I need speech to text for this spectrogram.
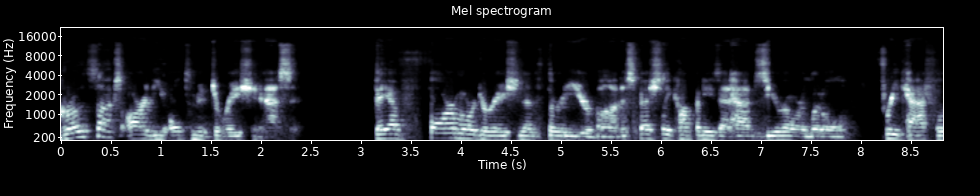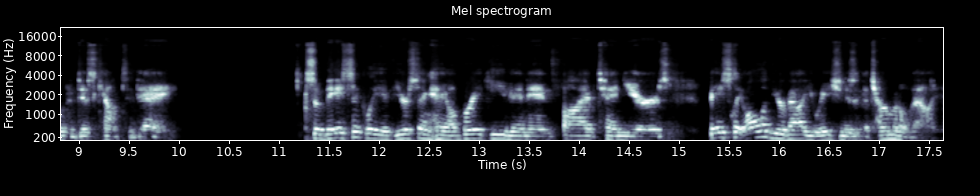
growth stocks are the ultimate duration asset. They have far more duration than a 30 year bond, especially companies that have zero or little free cash flow to discount today. So basically, if you're saying, hey, I'll break even in five, ten years, basically all of your valuation is in the terminal value.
